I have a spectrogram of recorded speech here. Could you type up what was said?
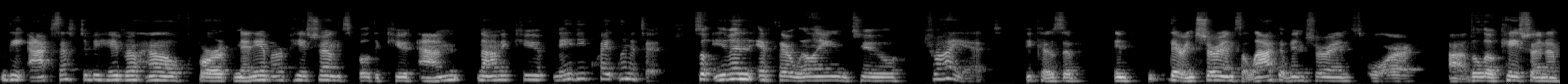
the access to behavioral health for many of our patients, both acute and non-acute, may be quite limited. So even if they're willing to try it because of in their insurance, a lack of insurance, or uh, the location of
